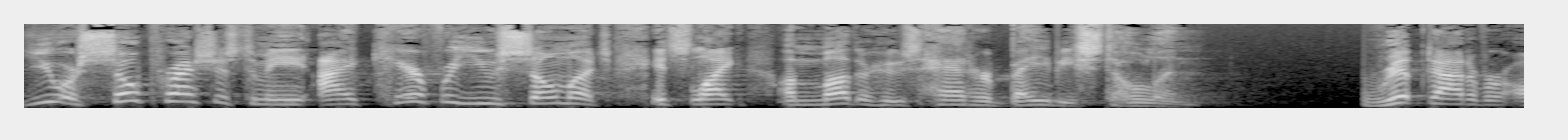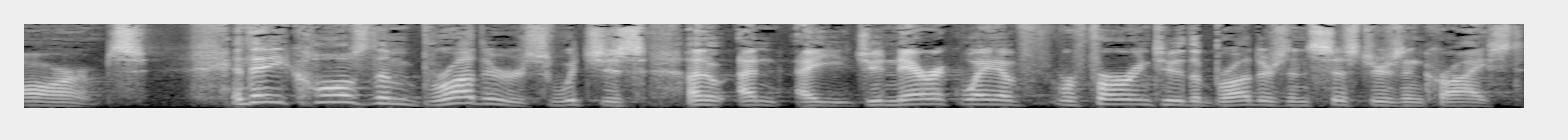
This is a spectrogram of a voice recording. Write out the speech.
you are so precious to me. I care for you so much. It's like a mother who's had her baby stolen, ripped out of her arms. And then he calls them brothers, which is a, a, a, generic way of referring to the brothers and sisters in Christ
